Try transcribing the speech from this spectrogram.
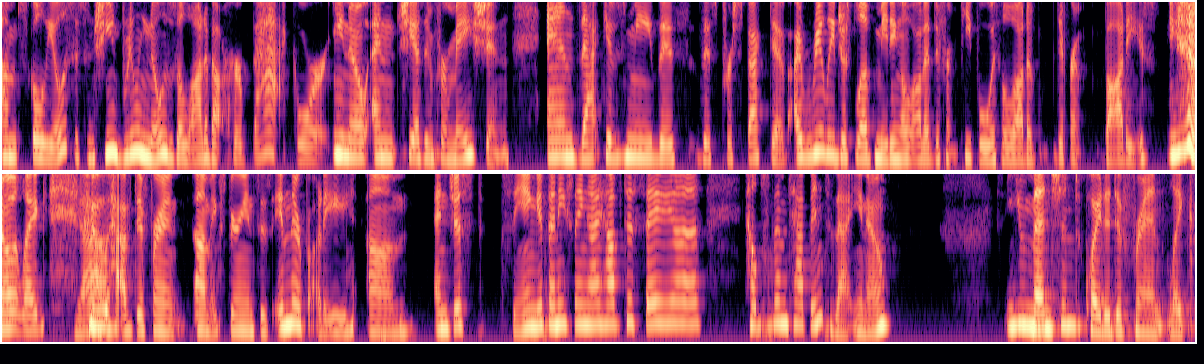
um, scoliosis and she really knows a lot about her back or you know and she has information. And that gives me this this perspective. I really just love meeting a lot of different people with a lot of different bodies you know like yeah. who have different um, experiences in their body um, and just seeing if anything i have to say uh, helps them tap into that you know you mentioned quite a different like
